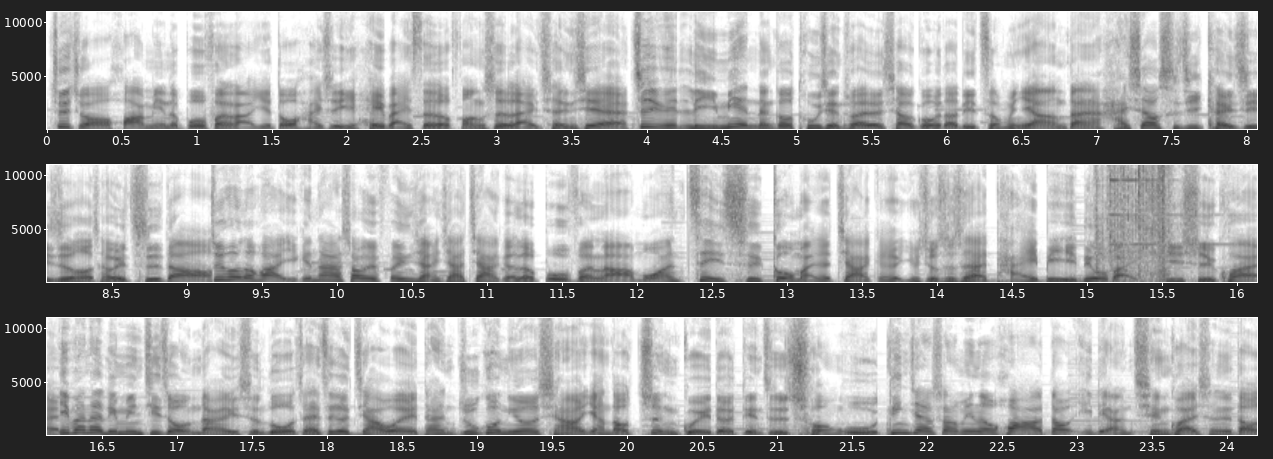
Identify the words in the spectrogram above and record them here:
最主要画面的部分啦，也都还是以黑白色的方式来呈现。至于里面能够凸显出来的效果到底怎么样，当然还是要实际开机之后才会知道。最后的话，也跟大家稍微分享一下价格的部分啦。魔安这次购买的价格，也就是在台币六百七十块。一般的联名机种大概也是落在这个价位。但如果你有想要养到正规的电子宠物，定价上面的话，到一两千块，甚至到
